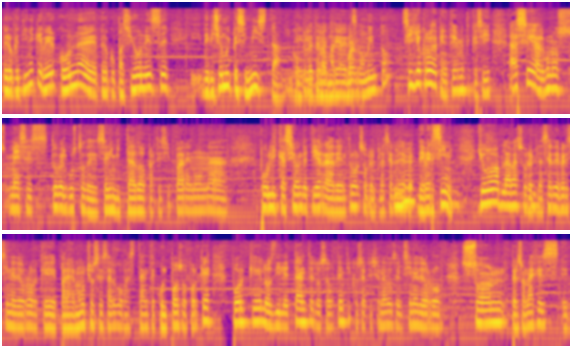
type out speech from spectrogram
pero que tiene que ver con eh, preocupaciones eh, de visión muy pesimista de, la humanidad en ese momento. Sí, yo creo definitivamente que sí. Hace algunos meses tuve el gusto de ser invitado a participar en una publicación de Tierra Adentro sobre el placer de, ver cine. Yo hablaba sobre el placer de ver cine de horror, que para muchos es algo bastante culposo. ¿Por qué? Porque los diletantes, los auténticos aficionados del cine de horror, son personajes eh,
